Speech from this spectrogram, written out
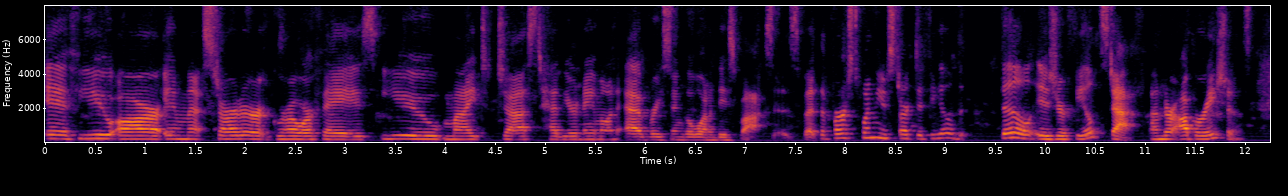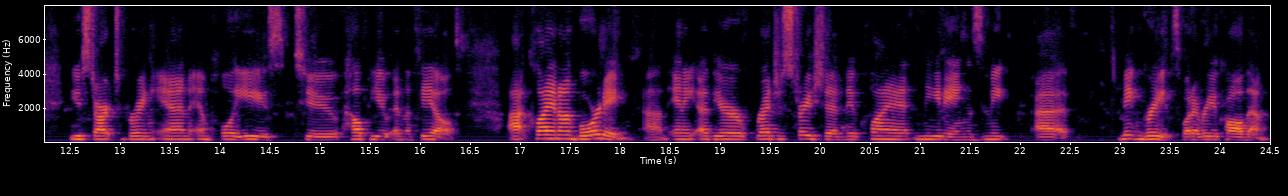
if you are in that starter grower phase, you might just have your name on every single one of these boxes. But the first one you start to feel fill is your field staff under operations. You start to bring in employees to help you in the field. Uh, client onboarding, um, any of your registration, new client meetings, meet uh, meet and greets, whatever you call them.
